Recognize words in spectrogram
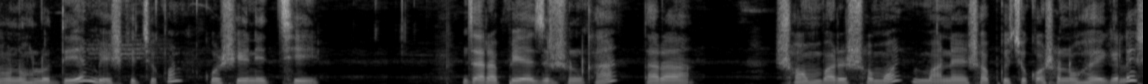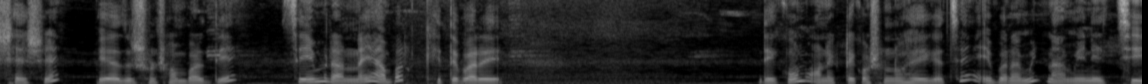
নুন হলুদ দিয়ে বেশ কিছুক্ষণ কষিয়ে নিচ্ছি। যারা পেঁয়াজ, রসুন খায়, তারা সোমবারের সময় মানে সব কিছু কষানো হয়ে গেলে শেষে পেঁয়াজ, রসুন, সোমবার দিয়ে সেম রান্নাই আবার খেতে পারে। দেখুন, অনেকটাই কষানো হয়ে গেছে। এবার আমি নামিয়ে নিচ্ছি।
